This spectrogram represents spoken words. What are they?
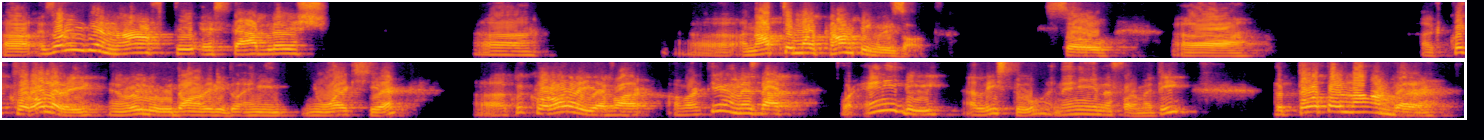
uh, is already enough to establish uh, uh, an optimal counting result. So uh, a quick corollary, and really we don't really do any new work here. A quick corollary of our of our theorem is that for any b, at least two, in any uniformity, the total number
